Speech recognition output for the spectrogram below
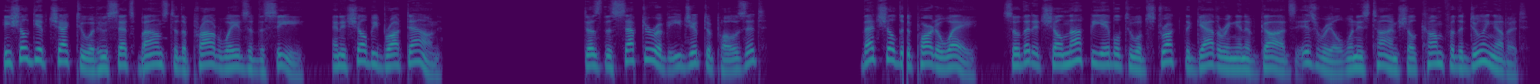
He shall give check to it who sets bounds to the proud waves of the sea, and it shall be brought down. Does the scepter of Egypt oppose it? That shall depart away, so that it shall not be able to obstruct the gathering in of God's Israel when his time shall come for the doing of it.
